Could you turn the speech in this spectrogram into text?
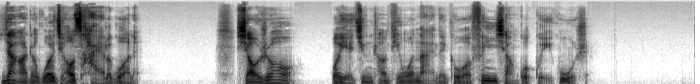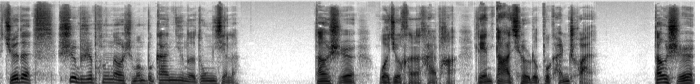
压着我脚踩了过来。小时候我也经常听我奶奶跟我分享过鬼故事，觉得是不是碰到什么不干净的东西了？当时我就很害怕，连大气儿都不敢喘。当时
